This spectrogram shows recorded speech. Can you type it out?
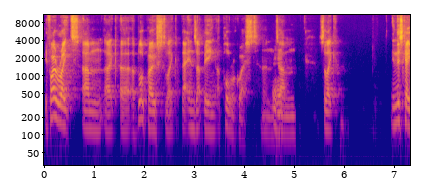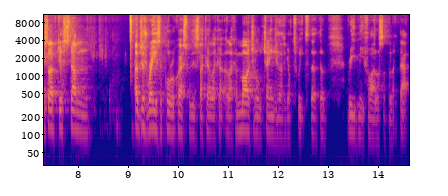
if I write um, like a, a, blog post, like that ends up being a pull request, and mm-hmm. um, so like in this case, I've just um, I've just raised a pull request with just like a like a like a marginal change, and I think I've tweaked the, the README file or something like that.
